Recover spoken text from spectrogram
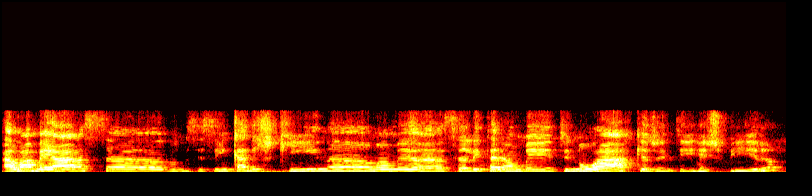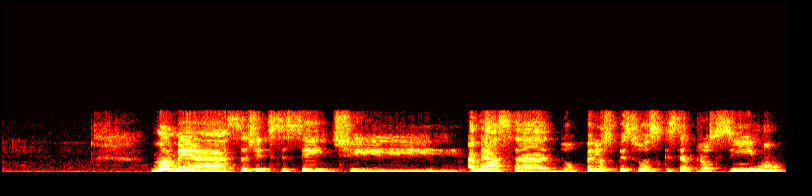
há uma ameaça, vamos dizer assim, em cada esquina, uma ameaça literalmente no ar que a gente respira, uma ameaça, a gente se sente ameaçado pelas pessoas que se aproximam,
